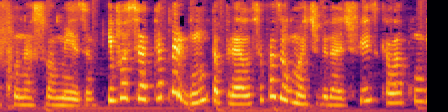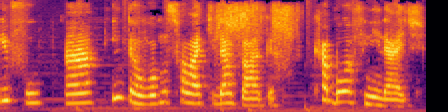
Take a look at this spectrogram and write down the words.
Fu na sua mesa. E você até pergunta para ela: você faz alguma atividade física? Ela Kung Fu. Ah, então vamos falar aqui da vaga. Acabou a afinidade.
